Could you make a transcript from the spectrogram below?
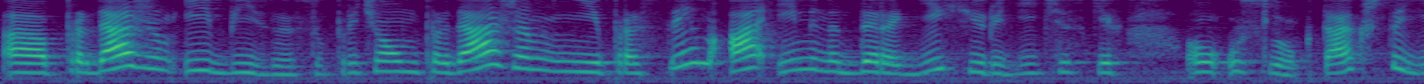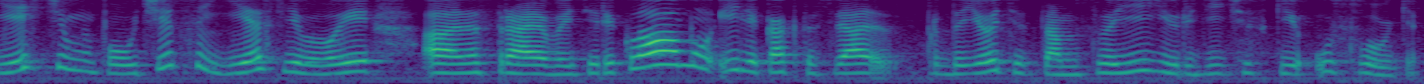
э, продажам и бизнесу, причем продажам не простым, а именно дорогих юридических э, услуг. Так что есть чему поучиться, если вы настраиваете рекламу или как-то продаете там свои юридические услуги.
